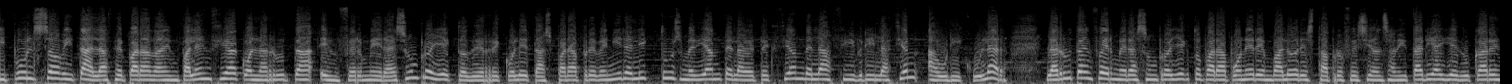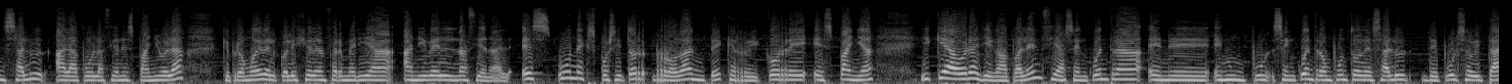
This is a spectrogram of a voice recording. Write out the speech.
Y Pulso Vital hace parada en Palencia con la ruta enfermera. Es un proyecto de recoletas para prevenir el ictus mediante la detección de la fibrilación auricular. La ruta enfermera es un proyecto para poner en valor esta profesión sanitaria y educar en salud a la población española que promueve el Colegio de Enfermería a nivel nacional. Es un expositor rodante que recorre España y que ahora llega a Palencia. Se encuentra en, eh, un, se encuentra un punto de salud de Pulso Vital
